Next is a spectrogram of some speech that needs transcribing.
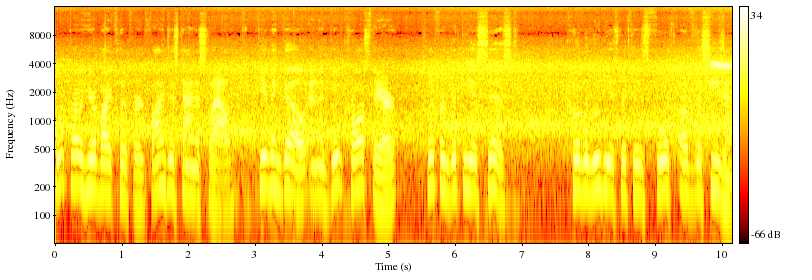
Short throw here by Clifford. Finds a Stanislaw. Give and go. And a good cross there. Clifford with the assist. Covarrubias with his fourth of the season.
